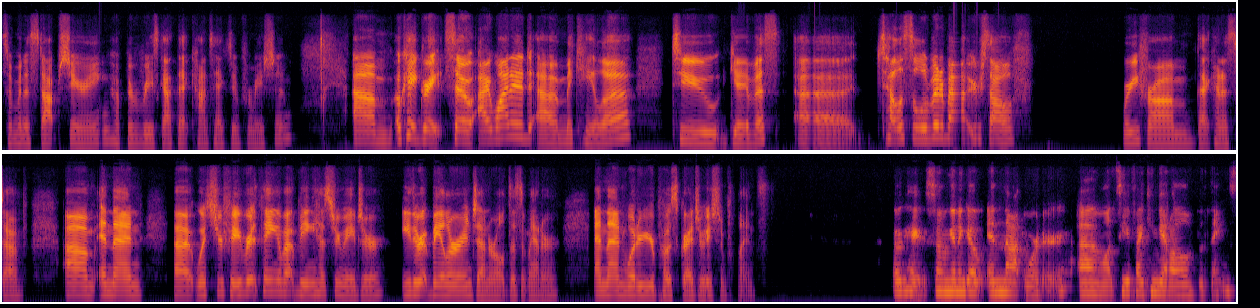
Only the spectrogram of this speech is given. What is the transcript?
So I'm going to stop sharing. Hope everybody's got that contact information. Um, okay, great. So I wanted uh, Michaela to give us, uh, tell us a little bit about yourself, where you're you from, that kind of stuff. Um, and then uh, what's your favorite thing about being a history major, either at Baylor or in general, doesn't matter. And then what are your post-graduation plans? Okay, so I'm going to go in that order. Um, let's see if I can get all of the things.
